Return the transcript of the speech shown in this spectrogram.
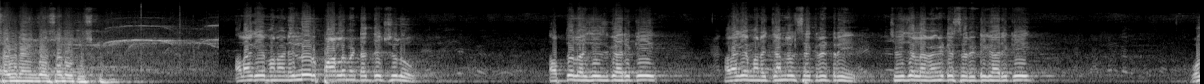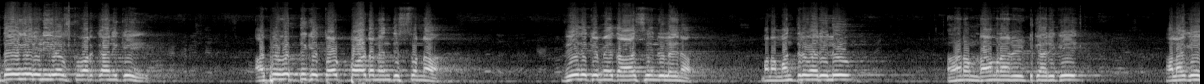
సవినయంగా సెలవు తీసుకున్నాం అలాగే మన నెల్లూరు పార్లమెంట్ అధ్యక్షులు అబ్దుల్ అజీజ్ గారికి అలాగే మన జనరల్ సెక్రటరీ చేజల్ల వెంకటేశ్వర రెడ్డి గారికి ఉదయగిరి నియోజకవర్గానికి అభివృద్ధికి తోడ్పాటును అందిస్తున్న వేదిక మీద ఆసీనులైన మన మంత్రివర్యులు ఆనం రామనారెడ్డి రెడ్డి గారికి అలాగే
